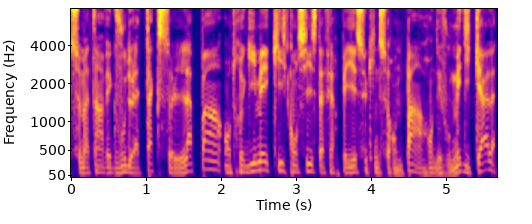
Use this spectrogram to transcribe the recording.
ce matin avec vous de la taxe lapin, entre guillemets, qui consiste à faire payer ceux qui ne se rendent pas à un rendez-vous médical.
